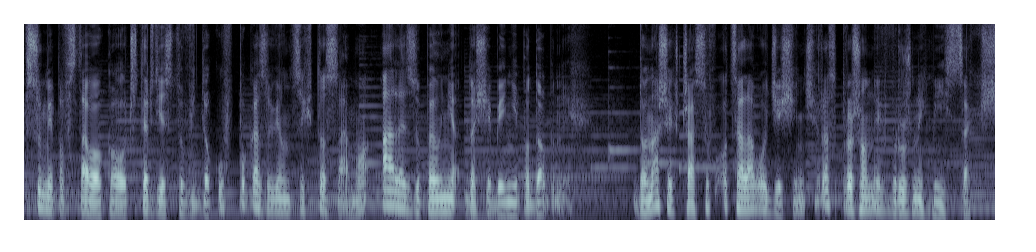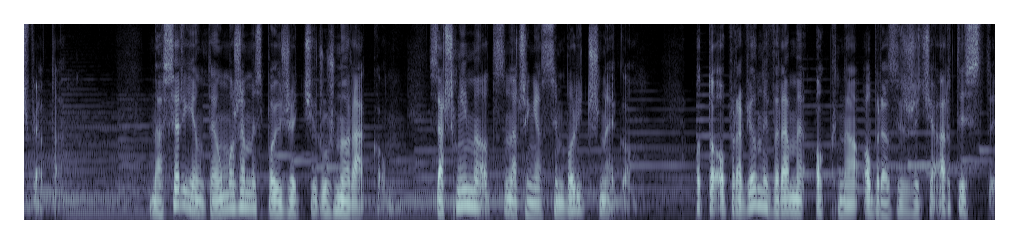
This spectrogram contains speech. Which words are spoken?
W sumie powstało około 40 widoków pokazujących to samo, ale zupełnie do siebie niepodobnych. Do naszych czasów ocalało 10 rozproszonych w różnych miejscach świata. Na serię tę możemy spojrzeć różnorako. Zacznijmy od znaczenia symbolicznego. Oto oprawiony w ramę okna obraz życia artysty,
